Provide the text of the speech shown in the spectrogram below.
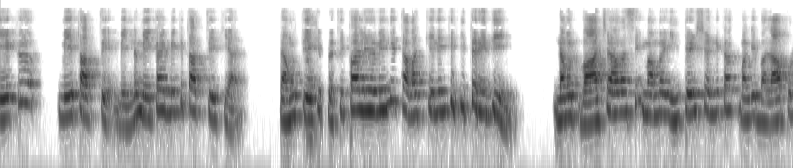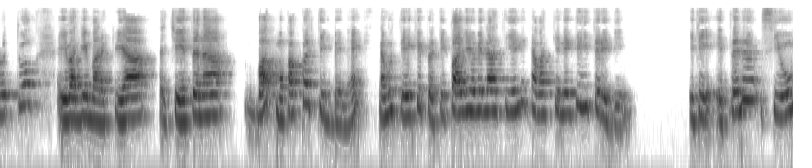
ඒක මේ தත්ත්වය. මෙන්න මේකයි මේකේ தත්ත්වය කියන්නේ. නමුත් ඒකේ ප්‍රතිඵලය වෙන්නේ තවත් කෙනෙක්ගේ හිත රිදීම. නමුත් වාචා වශයෙන් මම ඉන්ටෙන්ෂන් එකක් මගේ බලාපොරොත්තුව ඒ වගේම අර ක්‍රියා චේතනාවක් මොකක්වත් තිබෙන්නේ නමුත් ඒකේ ප්‍රතිඵලය වෙලා තියෙන්නේ තවත් කෙනෙක්ගේ හිත රිදීම. ඉතින් එතන සියුම්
